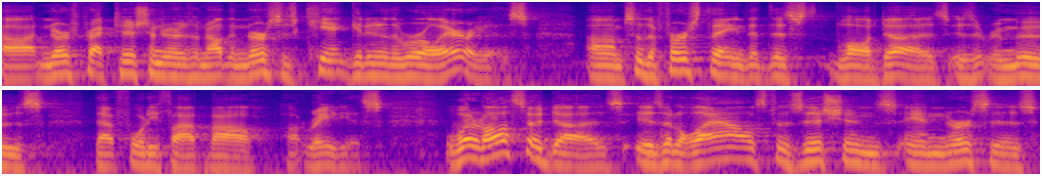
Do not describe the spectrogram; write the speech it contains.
uh, nurse practitioners and other nurses can't get into the rural areas. Um, so the first thing that this law does is it removes that 45-mile uh, radius. What it also does is it allows physicians and nurses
